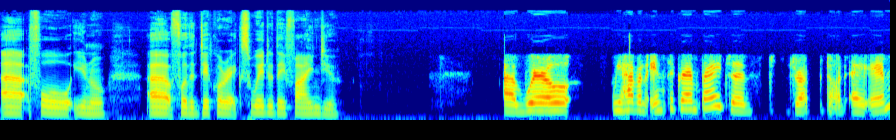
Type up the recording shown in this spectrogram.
uh, for, you know, uh, for the Decorex. Where do they find you? Uh, well, we have an Instagram page, it's drip.am.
